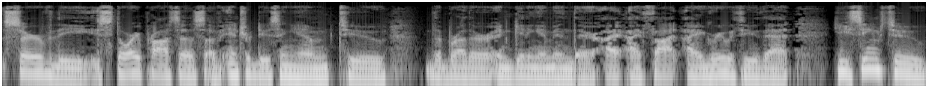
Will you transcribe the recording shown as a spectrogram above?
served the story process of introducing him to the brother and getting him in there. I, I thought I agree with you that he seems to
